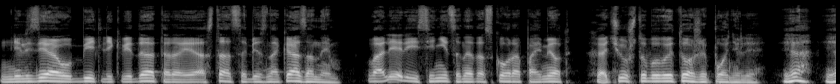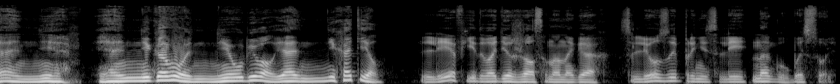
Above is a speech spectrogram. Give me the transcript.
Нельзя убить ликвидатора и остаться безнаказанным. Валерий Синицын это скоро поймет. Хочу, чтобы вы тоже поняли. Я... я не... я никого не убивал, я не хотел. Лев едва держался на ногах. Слезы принесли на губы соль.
